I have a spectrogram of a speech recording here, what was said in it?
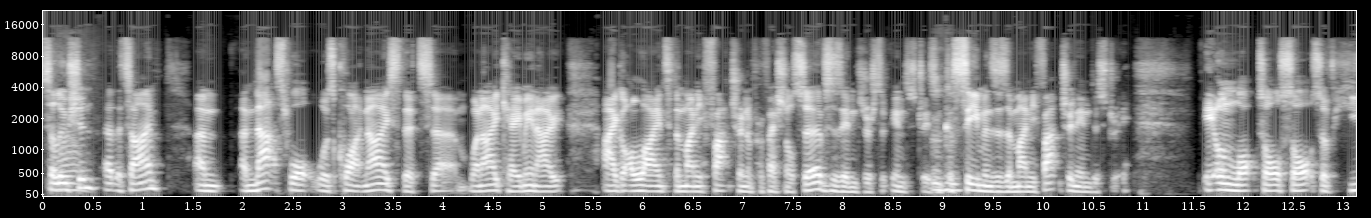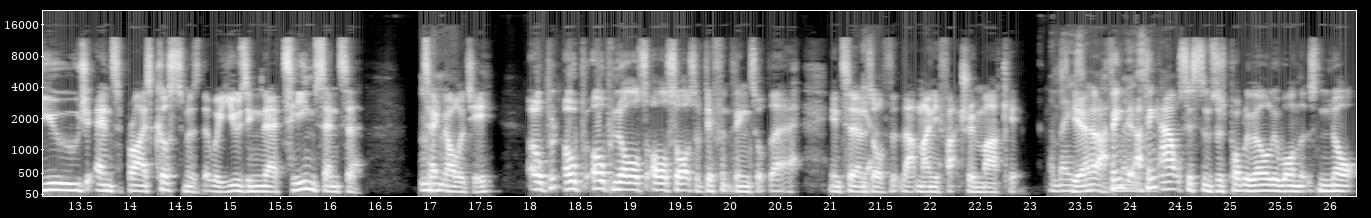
solution wow. at the time. And and that's what was quite nice that um, when I came in, I I got aligned to the manufacturing and professional services industry, industries because mm-hmm. Siemens is a manufacturing industry it unlocked all sorts of huge enterprise customers that were using their Teamcenter mm-hmm. technology. Open, open, opened all, all sorts of different things up there in terms yeah. of that manufacturing market. Amazing. Yeah, I think Amazing. I think OutSystems is probably the only one that's not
